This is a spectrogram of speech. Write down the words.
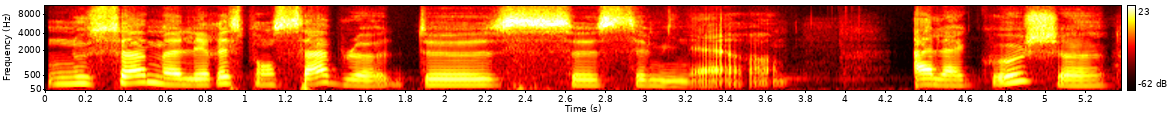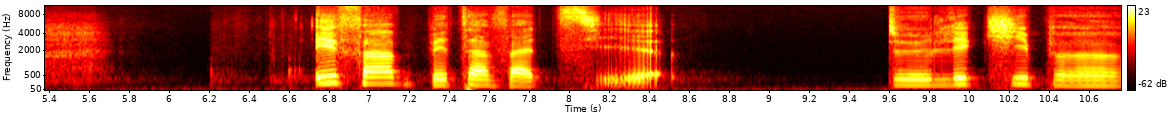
nous sommes les responsables de ce séminaire. À la gauche, Eva Betavati, de l'équipe euh,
